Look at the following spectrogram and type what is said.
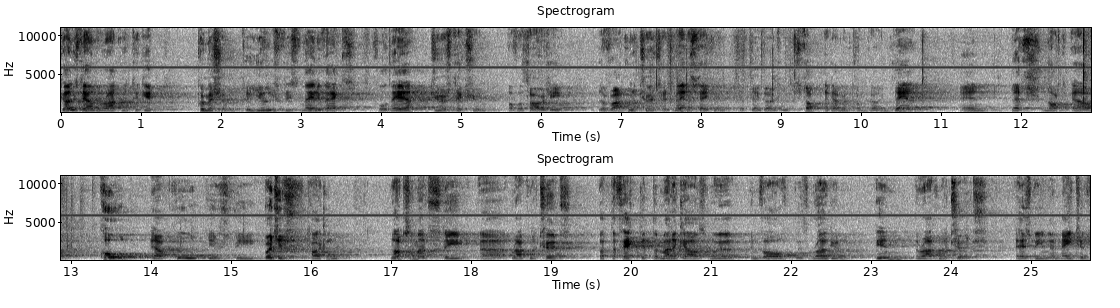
goes down to Ratana to get permission to use these native acts for their jurisdiction of authority. The Ratana Church has made a statement that they're going to stop the government from going there, and that's not our call. Our call is the British title, not so much the uh, Ratana Church, but the fact that the Manukau's were involved with Rogan in the Ratana Church as being a native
